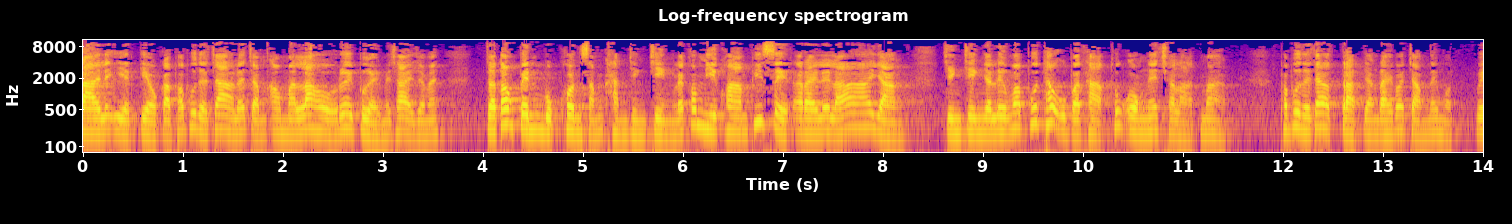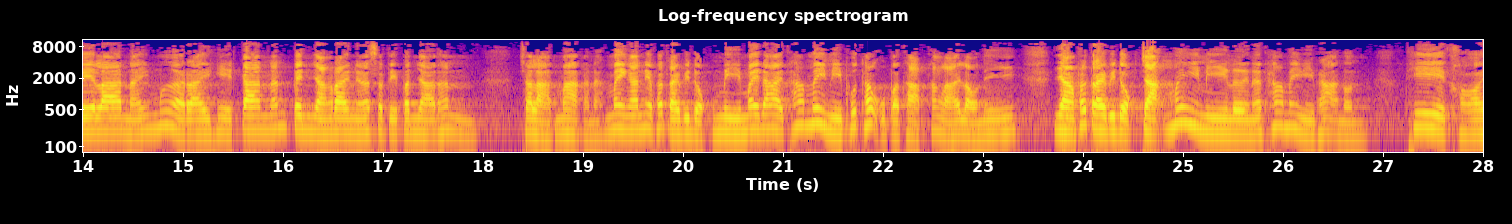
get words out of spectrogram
รายละเอียดเกี่ยวกับพระพุทธเจ้า แล้วจะเอามาเล่าเรื่อยเปื่อยไม่ใช่ใช่ไหมจะต้องเป็นบุคคลสำคัญจริง ๆ แล้วก็มีความพิเศษอะไรหลายๆอย่างจริง ๆ อย่าลืมว่าพุทธอุปถากทุกองค์เนี่ยฉลาดมาก พระพุทธเจ้าตรัสอย่างใดก็จำได้หมด เวลาไหนเมื่อไรเหตุการณ์นั้นเป็นอย่างไรเนี่ยนะสติปัญญาท่านฉลาดมากนะไม่งั้นเนี่ยพระไตรปิฎกมีไม่ได้ ถ้าไม่มีพุทธอุปถากทั้งหลายเหล่านี้ อย่างพระไตรปิฎกจะไม่มีเลยนะ ถ้าไม่มีพระอนุนท์ ที่คอย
